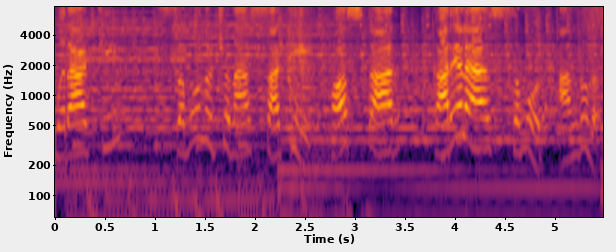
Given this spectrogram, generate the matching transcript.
मराठी समालोचनासाठी हॉटस्टार कार्यालयासमोर आंदोलन.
